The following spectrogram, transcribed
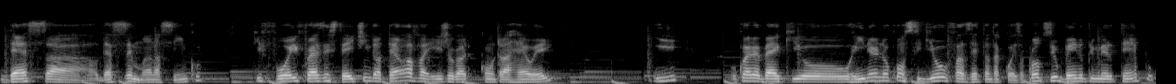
dessa, dessa semana 5, que foi Fresno State indo até o Havaí jogar contra a Hellway. E o quarterback, o Hinner, não conseguiu fazer tanta coisa. Produziu bem no primeiro tempo,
